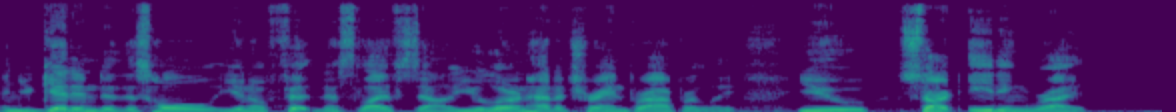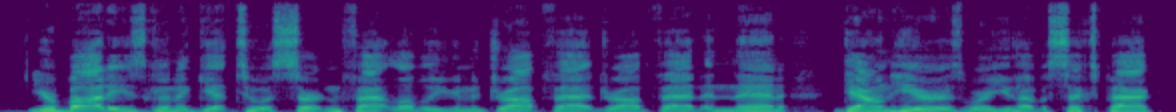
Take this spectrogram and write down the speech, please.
and you get into this whole, you know, fitness lifestyle. You learn how to train properly. You start eating right your body's going to get to a certain fat level. You're going to drop fat, drop fat, and then down here is where you have a six pack,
